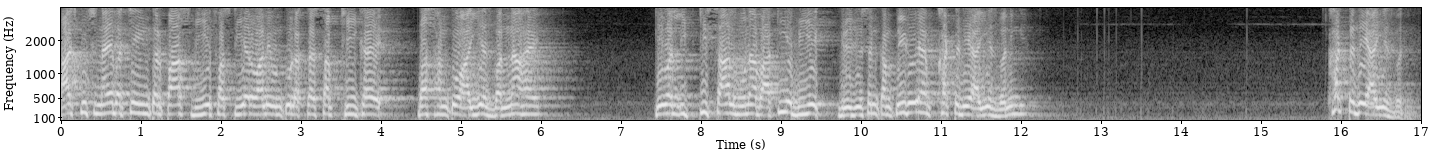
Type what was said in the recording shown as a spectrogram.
आज कुछ नए बच्चे inter pass BA first year वाले, उनको लगता है सब ठीक है, बस हमको आईएएस बनना है। केवल 21 साल होना बाकी है बीए ग्रेजुएशन कंप्लीट हो जाए, हम खट दे आईएएस बनेंगे। खट दे आईएएस बनेंगे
